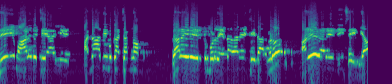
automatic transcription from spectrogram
நீயும் ஆளுங்கட்சியாகி அதிமுக சங்கம் வேலையிலே இருக்கும் பொழுது என்ன வேலையை செய்தார்களோ அதே வேலையை நீ செய்வியா?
